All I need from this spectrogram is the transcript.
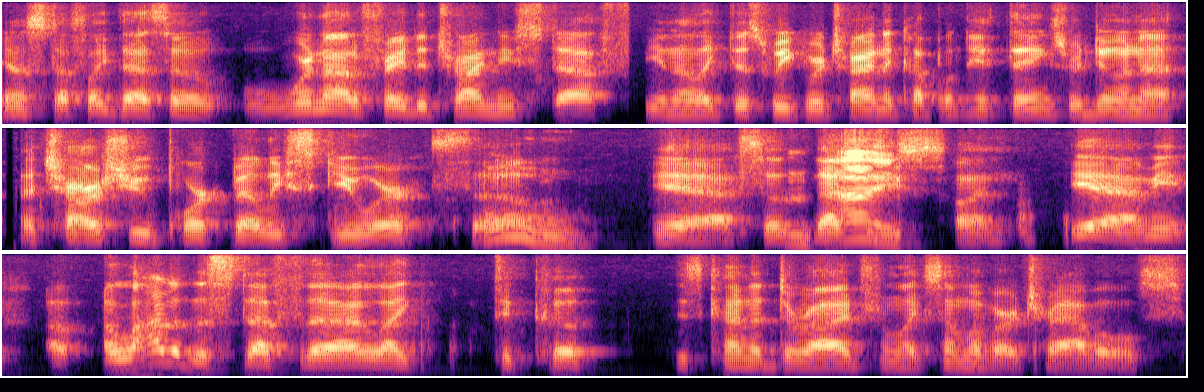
you know stuff like that so we're not afraid to try new stuff you know like this week we're trying a couple new things we're doing a, a char siu pork belly skewer so Ooh. yeah so that's nice. fun yeah i mean a, a lot of the stuff that i like to cook is kind of derived from like some of our travels,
